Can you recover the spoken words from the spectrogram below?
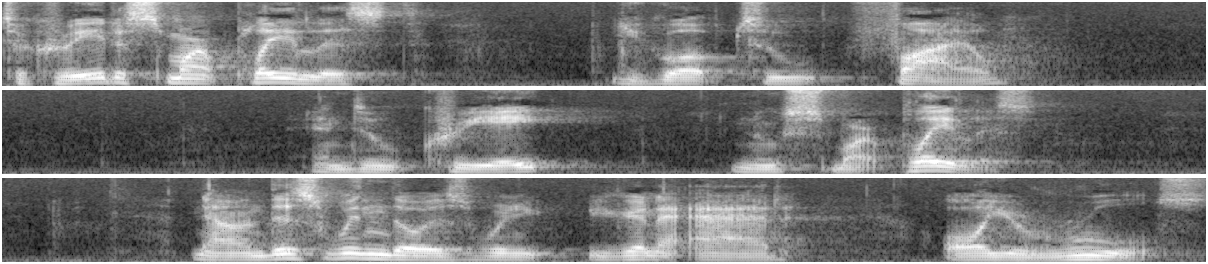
to create a smart playlist, you go up to File and do create new smart playlist. Now in this window is where you're going to add all your rules.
